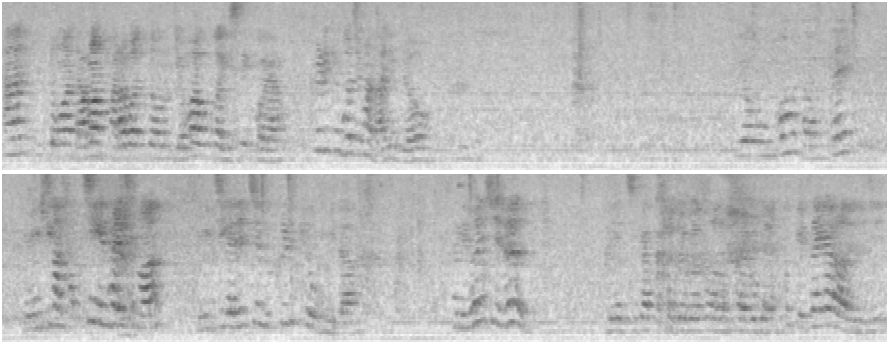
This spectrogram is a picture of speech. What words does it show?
한 학기 동안 나만 바라봤던 여하구가 있을 거야. 클릭해보지만 아니죠. 귀여운 거, 나한테 용지가 4층에 살지만 용지가 1층도 클릭해옵니다. 근데 현실은 내 지갑 가져가서 결국에 어떻게 해결하는지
